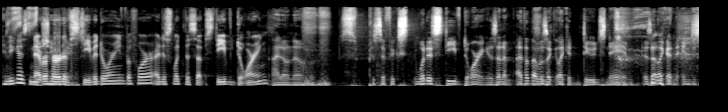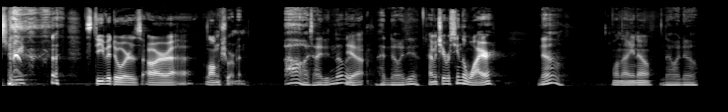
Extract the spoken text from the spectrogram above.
Have you guys never heard of things. stevedoring before? I just looked this up. Steve Doring. I don't know. Pacific. What is Steve Doring? Is that a? I thought that was like like a dude's name. Is that like an industry? Stevedores are uh, longshoremen. Oh, I didn't know that. Yeah. I had no idea. Haven't you ever seen The Wire? No. Well, now you know. Now I know.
